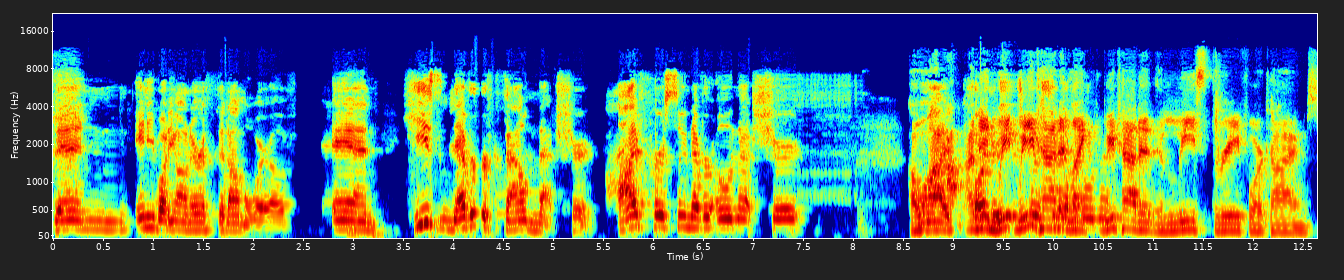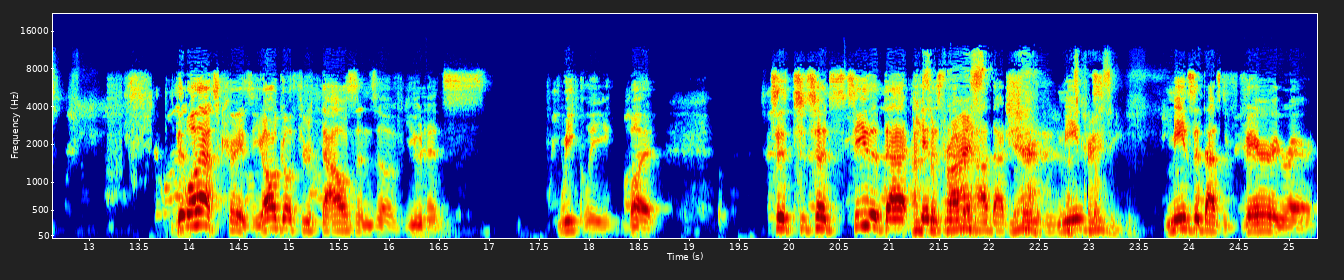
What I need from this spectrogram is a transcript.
than anybody on earth that I'm aware of. And he's never found that shirt. I've personally never owned that shirt. Oh, I, I mean, we, we've had it like never owned that. we've had it at least three, four times. Well, that's crazy. Y'all go through thousands of units weekly, but to, to, to see that that kid has never had that shirt that's means means that that's very rare.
